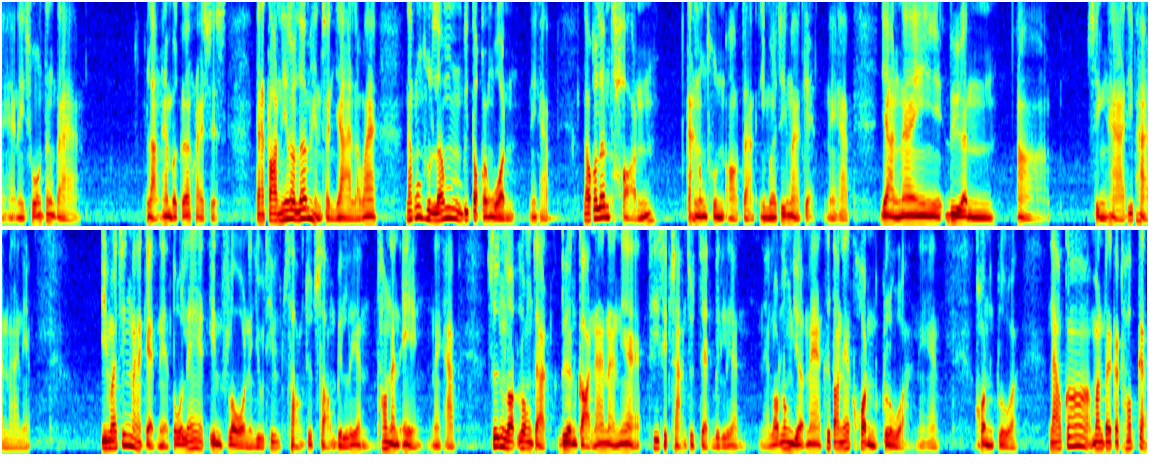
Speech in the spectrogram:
นะฮะในช่วงตั้งแต่ หลัง hamburger crisis แต่ตอนนี้เราเริ่มเห็นสัญญาณแล้วว่า นักลงทุนเริ่มวิตกกังวลนะครับเราก็เริ่มถอนการลงทุนออกจาก emerging market นะครับอย่างในเดือนอสิงหาที่ผ่านมาเนี่ย emerging market เนี่ยตัวเลข inflow เนี่ยอยู่ที่ 2.2 billion เท่านั้นเองนะครับซึ่งลดลงจากเดือนก่อนหน้านั้นเนี่ยที่ 13.7 billion นลดลงเยอะมาก คือตอนนี้คนกลัวนะฮะคนกลัว แล้วก็มันไปกระทบกับ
